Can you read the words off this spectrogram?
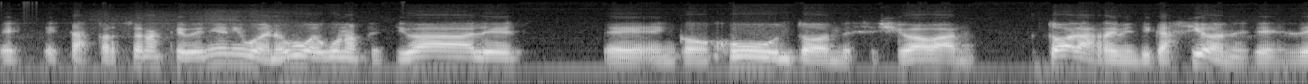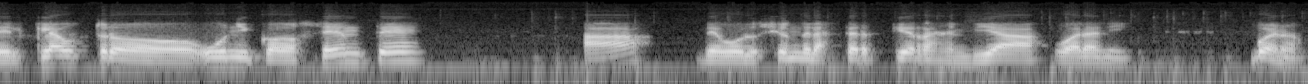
estas personas que venían y bueno, hubo algunos festivales eh, en conjunto donde se llevaban todas las reivindicaciones, desde el claustro único docente a devolución de las tierras en vía guaraní. Bueno,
